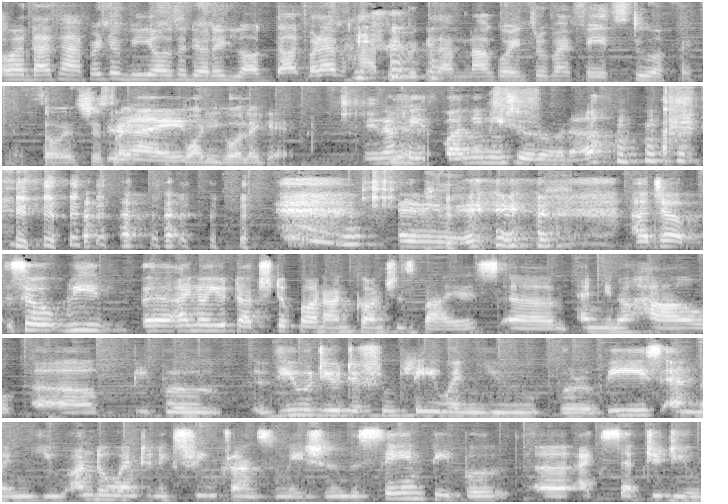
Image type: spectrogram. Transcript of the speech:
well, that's happened to me also during lockdown, but I'm happy because I'm now going through my phase two of fitness. So it's just like right. body goal again. मेरा फेस वन ही नहीं शुरू हो रहा anyway acha so we uh, i know you touched upon unconscious bias um, and you know how uh, people viewed you differently when you were obese and when you underwent an extreme transformation the same people uh, accepted you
